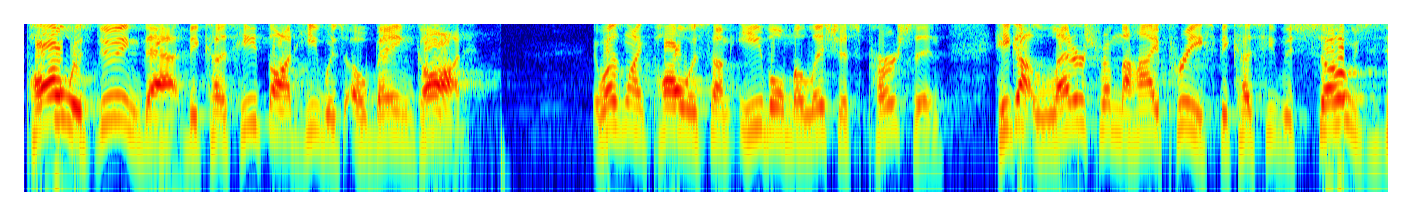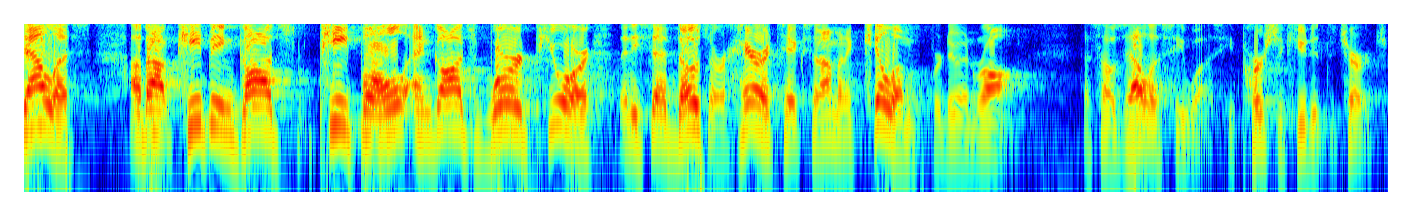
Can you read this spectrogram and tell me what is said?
Paul was doing that because he thought he was obeying God. It wasn't like Paul was some evil, malicious person. He got letters from the high priest because he was so zealous about keeping God's people and God's word pure that he said, Those are heretics and I'm going to kill them for doing wrong. That's how zealous he was. He persecuted the church.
